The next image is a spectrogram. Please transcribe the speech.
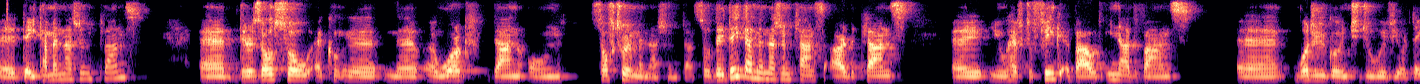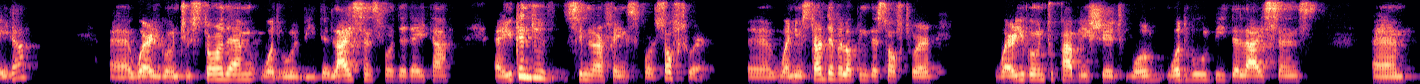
uh, data management plans. Uh, there's also a, uh, a, work done on software management plans. So the data management plans are the plans uh, you have to think about in advance. Uh, what are you going to do with your data? uh, where you're going to store them, what will be the license for the data. Uh, you can do similar things for software. Uh, when you start developing the software, where are you going to publish it? What, what will be the license? Um,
